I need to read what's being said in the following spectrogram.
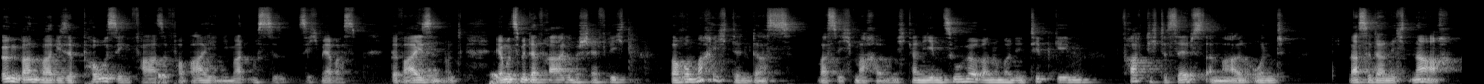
Irgendwann war diese Posing-Phase vorbei. Niemand musste sich mehr was beweisen. Und wir haben uns mit der Frage beschäftigt, warum mache ich denn das, was ich mache? Und ich kann jedem Zuhörer nur mal den Tipp geben, frag dich das selbst einmal und lasse da nicht nach.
